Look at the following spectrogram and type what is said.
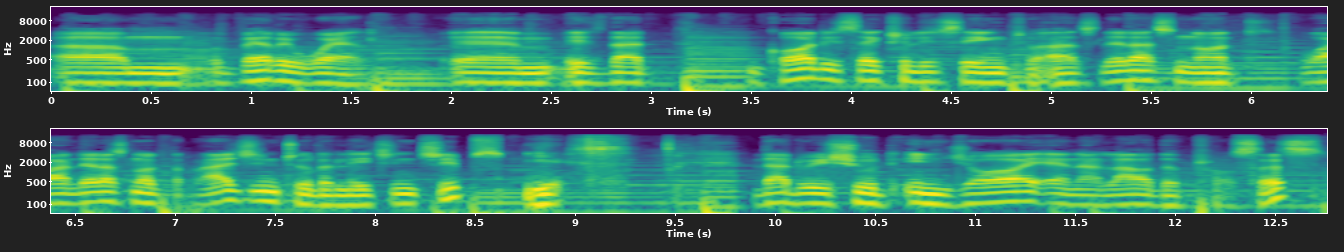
um, very well, um, is that God is actually saying to us, let us not one, let us not rush into relationships, Yes. That we should enjoy and allow the process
